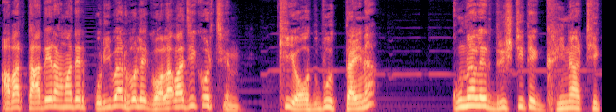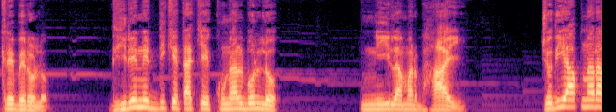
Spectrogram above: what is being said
আবার তাদের আমাদের পরিবার বলে গলাবাজি করছেন? কি অদ্ভুত, তাই না? কুণালের দৃষ্টিতে ঘৃণা ঠিকরে বেরোলো। ধীরেনের দিকে তাকিয়ে কুণাল বলল, নীল আমার ভাই, যদি আপনারা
